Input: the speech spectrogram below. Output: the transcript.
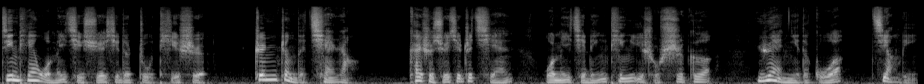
今天我们一起学习的主题是真正的谦让。开始学习之前，我们一起聆听一首诗歌：愿你的国降临。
